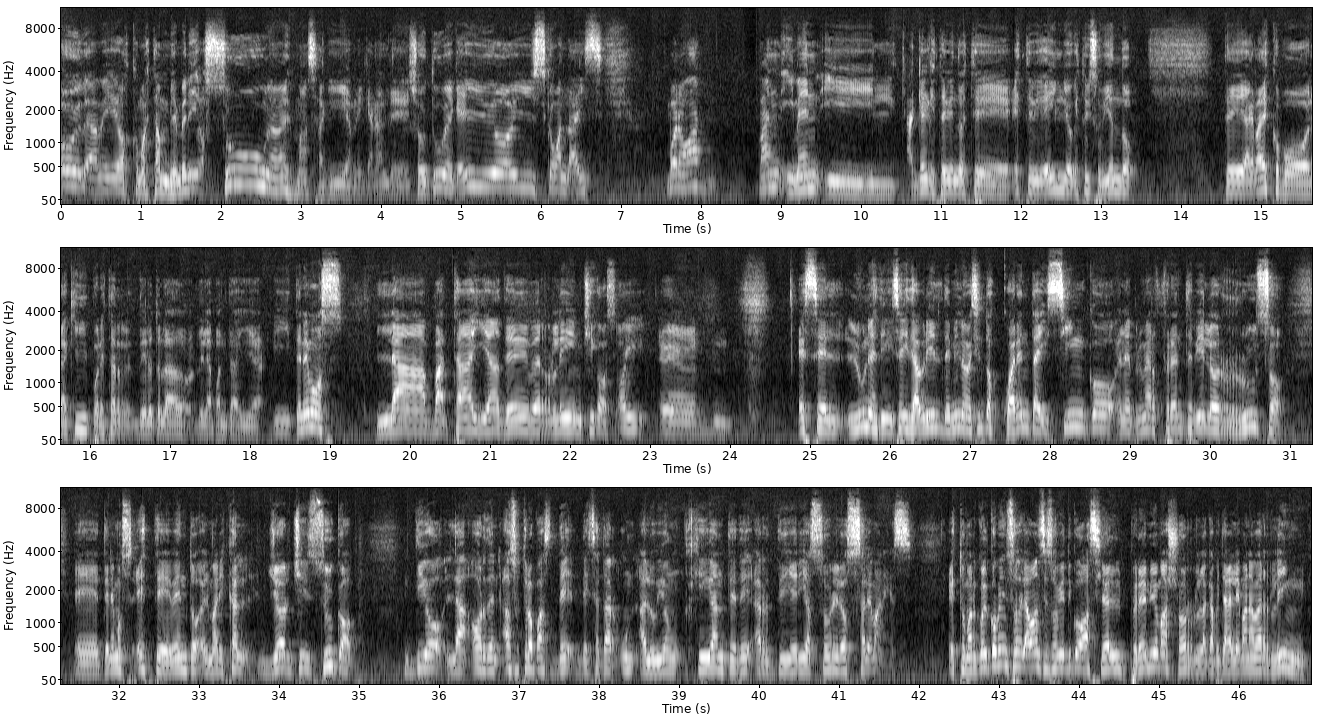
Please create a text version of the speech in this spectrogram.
Hola amigos, ¿cómo están? Bienvenidos una vez más aquí a mi canal de Youtube, queridos, ¿cómo andáis? Bueno, van y men y aquel que esté viendo este, este videillo que estoy subiendo, te agradezco por aquí, por estar del otro lado de la pantalla. Y tenemos la batalla de Berlín, chicos, hoy... Eh, es el lunes 16 de abril de 1945 en el primer frente bielorruso. Eh, tenemos este evento. El mariscal Georgi Zhukov dio la orden a sus tropas de desatar un aluvión gigante de artillería sobre los alemanes. Esto marcó el comienzo del avance soviético hacia el premio mayor, la capital alemana Berlín.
